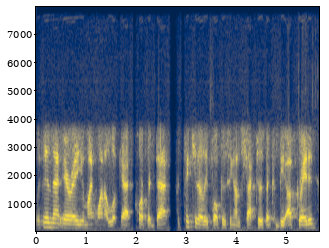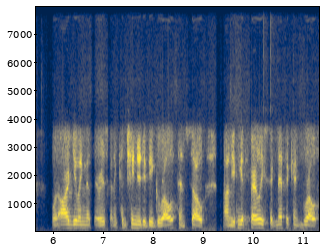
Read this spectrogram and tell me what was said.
Within that area, you might want to look at corporate debt, particularly focusing on sectors that could be upgraded. We're arguing that there is going to continue to be growth, and so um, you can get fairly significant growth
